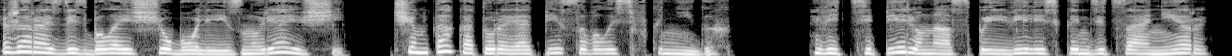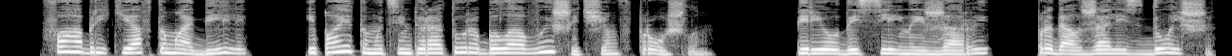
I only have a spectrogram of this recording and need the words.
Жара здесь была еще более изнуряющей, чем та, которая описывалась в книгах. Ведь теперь у нас появились кондиционеры, фабрики, автомобили, и поэтому температура была выше, чем в прошлом. Периоды сильной жары продолжались дольше,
